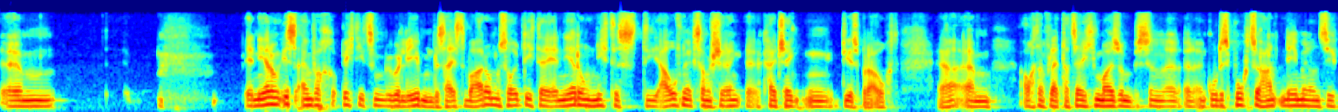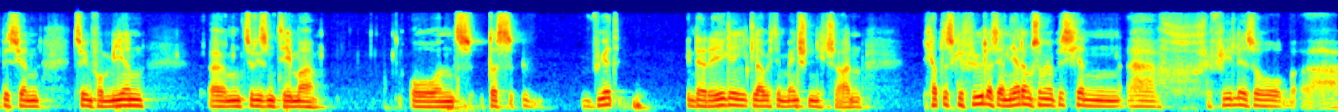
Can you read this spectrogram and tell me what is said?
ähm, Ernährung ist einfach wichtig zum Überleben. Das heißt, warum sollte ich der Ernährung nicht das, die Aufmerksamkeit schenken, die es braucht? Ja, ähm, auch da vielleicht tatsächlich mal so ein bisschen ein, ein, gutes Buch zur Hand nehmen und sich ein bisschen zu informieren ähm, zu diesem Thema. Und das wird in der Regel, glaube ich, den Menschen nicht schaden ich habe das Gefühl, dass Ernährung so ein bisschen äh, für viele so, äh,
